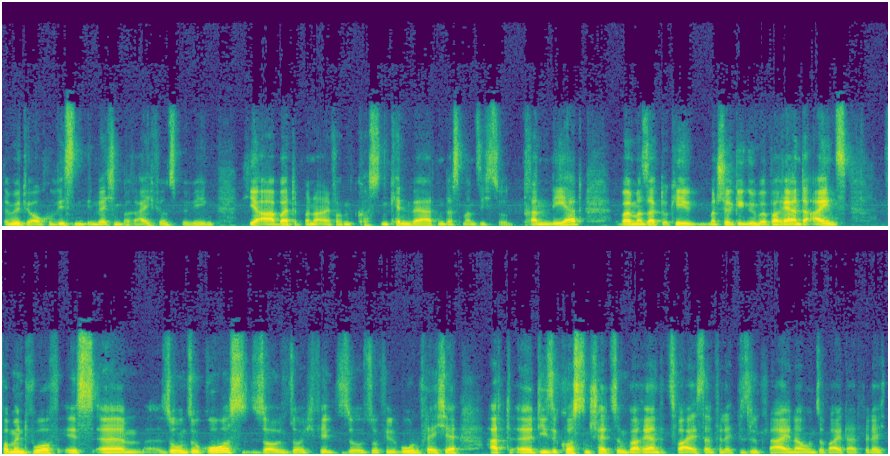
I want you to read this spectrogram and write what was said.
damit wir auch wissen, in welchem Bereich wir uns bewegen. Hier arbeitet man einfach mit Kostenkennwerten, dass man sich so dran nähert, weil man sagt, okay, man stellt gegenüber Variante 1 vom Entwurf ist ähm, so und so groß, so, so, viel, so, so viel Wohnfläche, hat äh, diese Kostenschätzung. Variante 2 ist dann vielleicht ein bisschen kleiner und so weiter, hat vielleicht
